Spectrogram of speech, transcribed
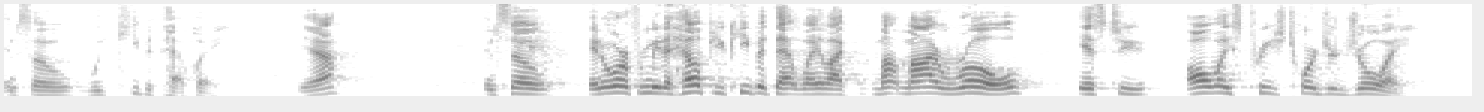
And so we keep it that way. Yeah? And so in order for me to help you keep it that way, like my, my role is to always preach towards your joy.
